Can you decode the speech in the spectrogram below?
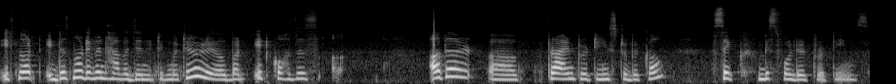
it's not, it does not even have a genetic material, but it causes other uh, prion proteins to become sick, misfolded proteins.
